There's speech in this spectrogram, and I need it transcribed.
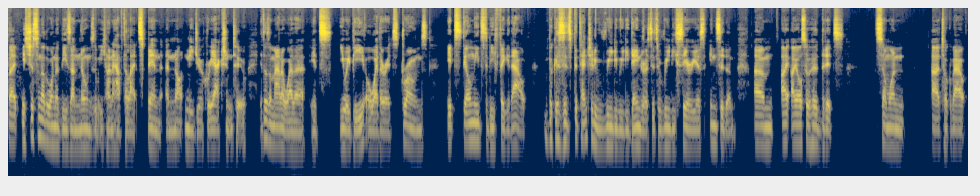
but it's just another one of these unknowns that we kind of have to let spin and not knee jerk reaction to. It doesn't matter whether it's UAP or whether it's drones; it still needs to be figured out because it's potentially really, really dangerous. It's a really serious incident. Um, I, I also heard that it's someone uh, talk about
